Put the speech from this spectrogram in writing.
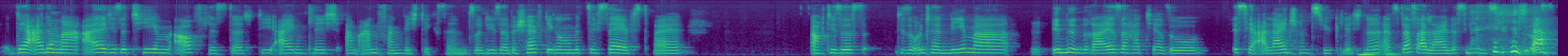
Der einem ja. mal all diese Themen auflistet, die eigentlich am Anfang wichtig sind. So diese Beschäftigung mit sich selbst, weil auch dieses, diese Unternehmerinnenreise hat ja so, ist ja allein schon zyklisch, ne? Also das allein ist ja ein Zyklus. ja.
